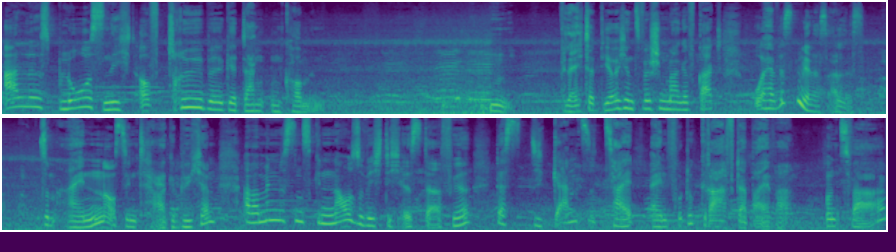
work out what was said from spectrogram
Alles bloß nicht auf trübe Gedanken kommen. Hm. Vielleicht habt ihr euch inzwischen mal gefragt, woher wissen wir das alles? Zum einen aus den Tagebüchern, aber mindestens genauso wichtig ist dafür, dass die ganze Zeit ein Fotograf dabei war. Und zwar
